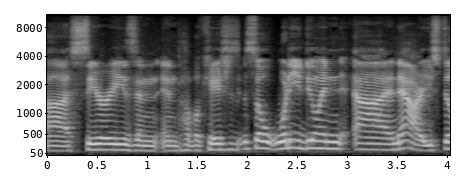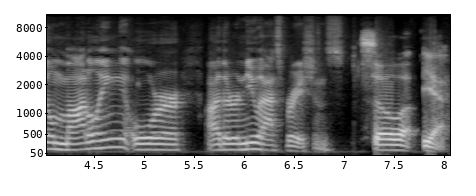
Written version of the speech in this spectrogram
uh, series and, and publications. So, what are you doing uh, now? Are you still modeling, or are there new aspirations? So uh, yeah,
